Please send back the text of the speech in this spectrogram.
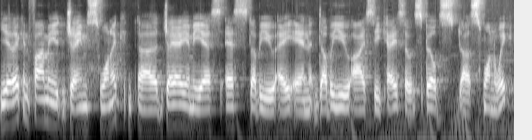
Yeah, they can find me at James Swanwick, uh, J A M E S S W A N W I C K. So it's spelled uh, Swanwick.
